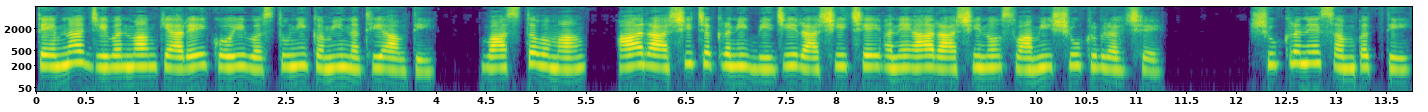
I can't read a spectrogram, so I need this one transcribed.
તેમના જીવનમાં ક્યારેય કોઈ વસ્તુની કમી નથી આવતી. વાસ્તવમાં, આ રાશિચક્રની બીજી રાશિ છે અને આ રાશિનો સ્વામી શુક્ર ગ્રહ છે. શુક્રને સંપત્તિ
